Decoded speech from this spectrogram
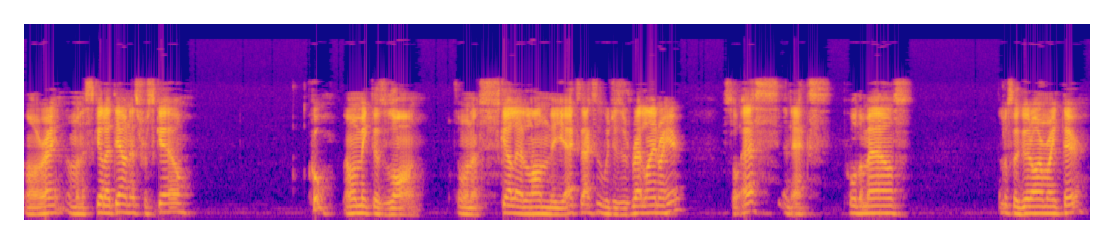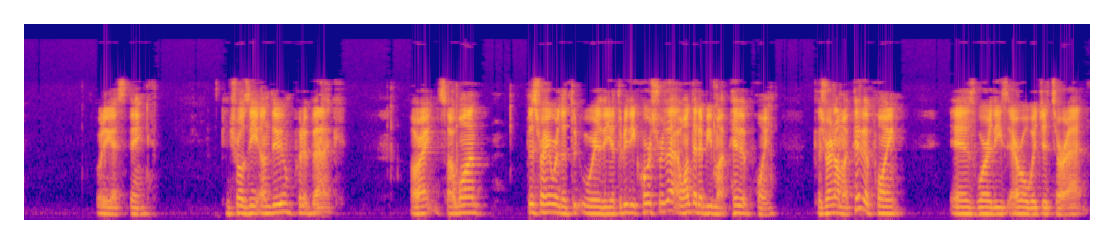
Alright, I'm going to scale that down. That's for scale. Cool. I'm going to make this long. So I want to scale it along the x-axis, which is this red line right here. So S and X. Pull the mouse. That looks like a good arm right there. What do you guys think? Control Z undo, put it back. Alright, so I want this right here where the, where the 3D cursor is at, I want that to be my pivot point. Because right now my pivot point is where these arrow widgets are at.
